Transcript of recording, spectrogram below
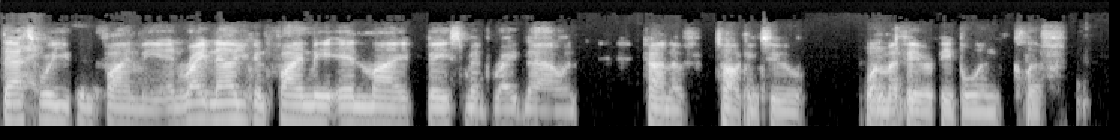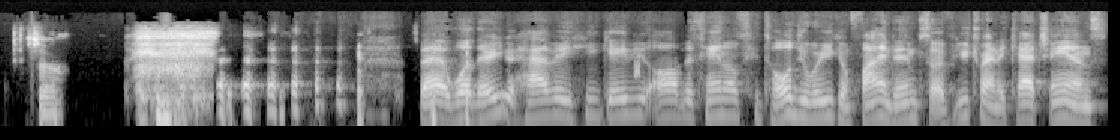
That's Nice. where you can find me. And right now, you can find me in my basement right now and kind of talking to one of my favorite people in Cliff. So, That well, there you have it. He gave you all of his handles. He told you where you can find him. So if you're trying to catch hands,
